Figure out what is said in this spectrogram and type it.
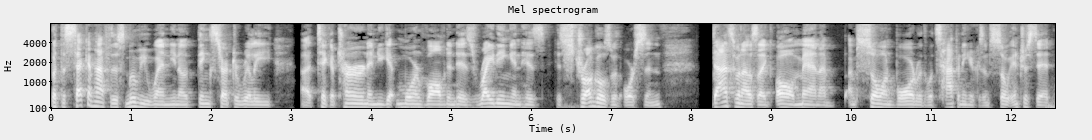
But the second half of this movie, when you know things start to really uh, take a turn, and you get more involved in his writing and his his struggles with Orson, that's when I was like, oh man, I'm I'm so on board with what's happening here because I'm so interested.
